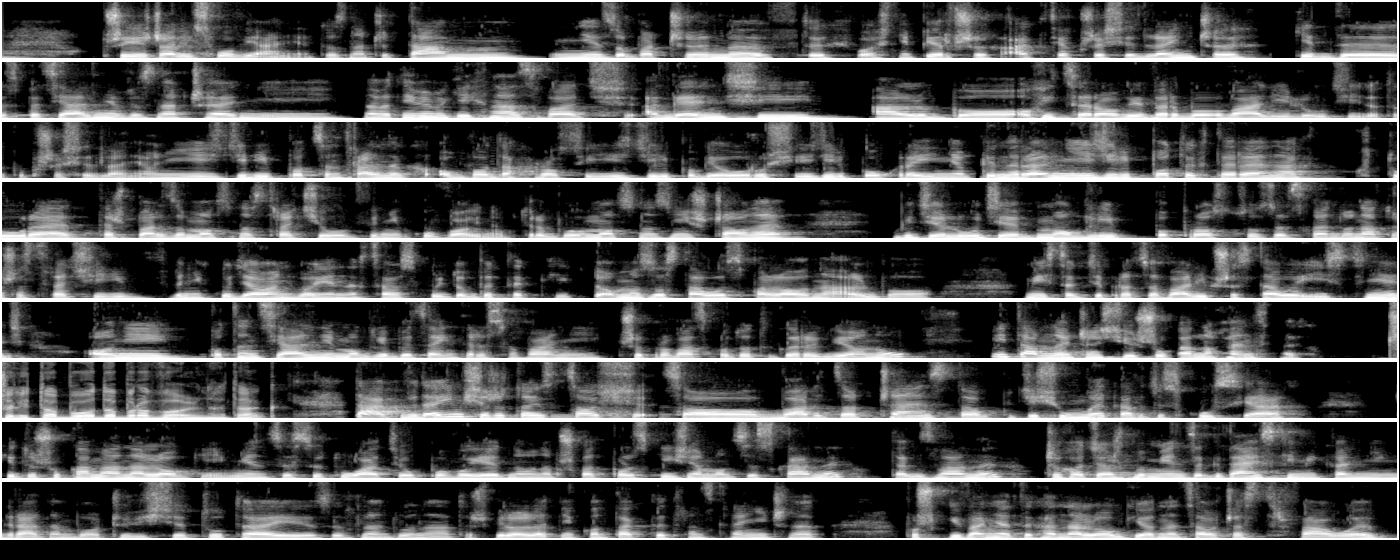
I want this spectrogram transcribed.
przyjeżdżali Słowianie. To znaczy tam nie zobaczymy w tych właśnie pierwszych akcjach przesiedleńczych, kiedy specjalnie wyznaczeni, nawet nie wiem jak ich nazwać, agenci albo oficerowie werbowali ludzi do tego przesiedlenia. Oni jeździli po centralnych obwodach Rosji, jeździli po Białorusi, jeździli po Ukrainie. Generalnie jeździli po tych terenach, które też bardzo mocno straciły w wyniku wojny, które były mocno zniszczone, gdzie ludzie mogli po prostu ze względu na to, że stracili w wyniku działań wojennych cały swój dobytek, ich domy zostały spalone albo miejsca, gdzie pracowali, przestały istnieć, oni potencjalnie mogli być zainteresowani przeprowadzką do tego regionu i tam najczęściej szukano chętnych. Czyli to było dobrowolne, tak? Tak, wydaje mi się, że to jest coś, co bardzo często gdzieś umyka w dyskusjach, kiedy szukamy analogii między sytuacją powojenną na przykład polskich ziem odzyskanych, tak zwanych, czy chociażby między Gdańskiem i Kaliningradem, bo oczywiście tutaj ze względu na też wieloletnie kontakty transgraniczne, poszukiwania tych analogii, one cały czas trwały.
